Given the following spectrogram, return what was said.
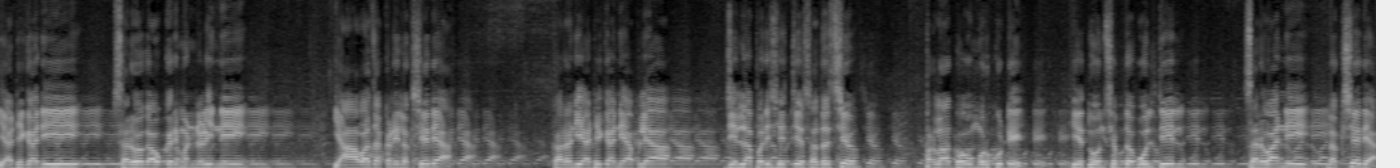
या ठिकाणी सर्व गावकरी मंडळींनी या आवाजाकडे लक्ष द्या. कारण या ठिकाणी आपल्या जिल्हा परिषदचे सदस्य प्रल्हाद भाऊ मुरकुटे हे दोन शब्द बोलतील. सर्वांनी लक्ष द्या.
